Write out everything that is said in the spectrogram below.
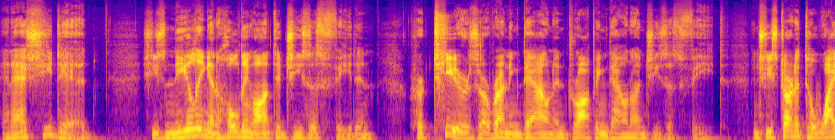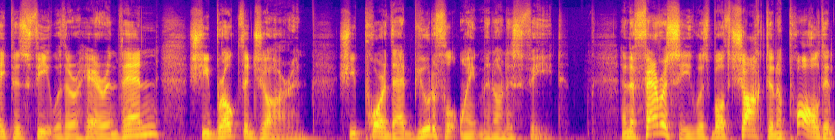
and as she did, she's kneeling and holding on to Jesus' feet, and her tears are running down and dropping down on Jesus' feet. And she started to wipe his feet with her hair, and then she broke the jar and she poured that beautiful ointment on his feet. And the Pharisee was both shocked and appalled, and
